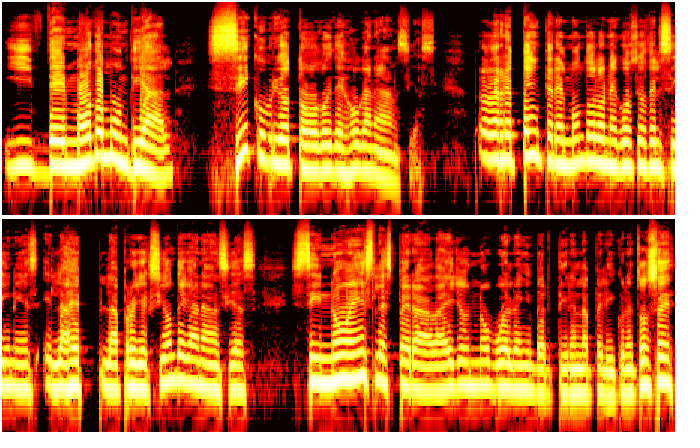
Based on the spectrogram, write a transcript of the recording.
y de modo mundial sí cubrió todo y dejó ganancias. Pero de repente en el mundo de los negocios del cine, la, la proyección de ganancias, si no es la esperada, ellos no vuelven a invertir en la película. Entonces,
